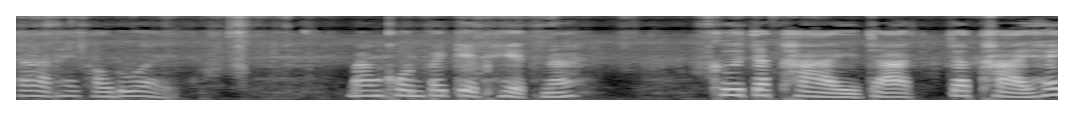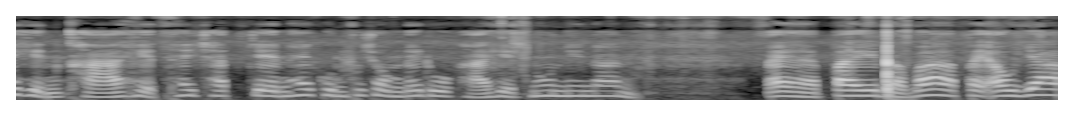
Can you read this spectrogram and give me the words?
ชาติให้เขาด้วย บางคนไปเก็บเห็ดนะ คือจะถ่ายจะจะถ่ายให้เห็นขาเห็ดให้ชัดเจน ให้คุณผู้ชมได้ดูขาเห็ดนู่นนี่นั่น แต่ไปแบบว่าไปเอาหญ้า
